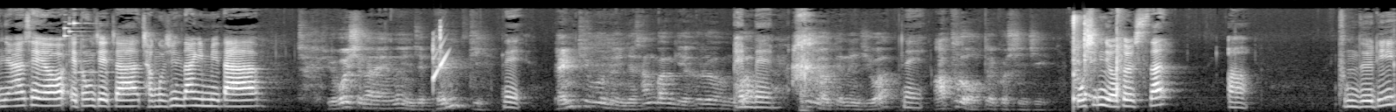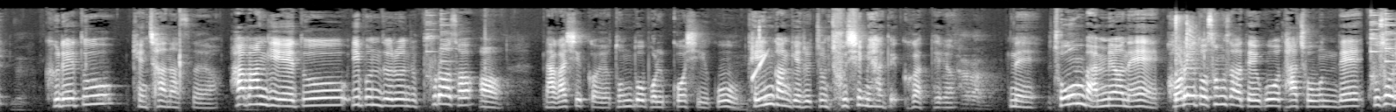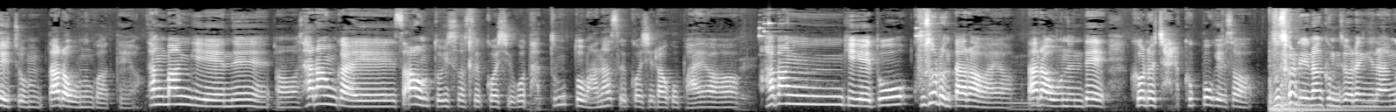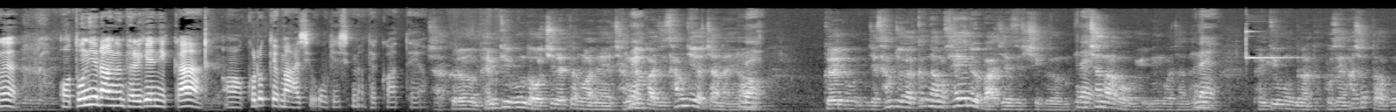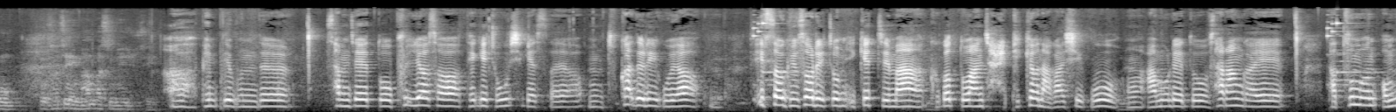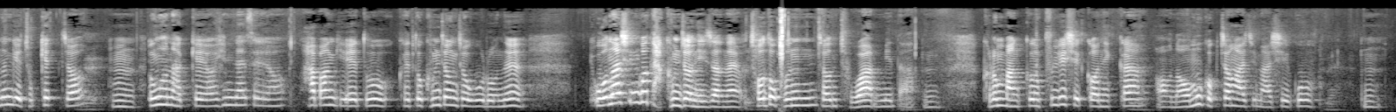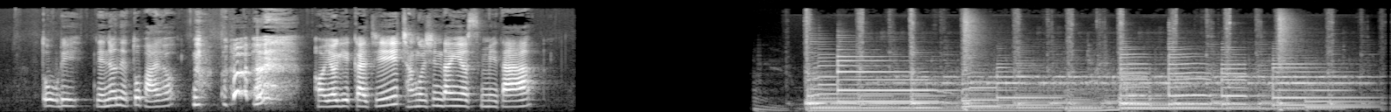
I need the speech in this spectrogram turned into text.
안녕하세요. 애동제자 장구신당입니다. 자, 이번 시간에는 이제 뱀띠. 네, 뱀띠분은 이제 상반기의 흐름과 뱀뱀. 흐름이 어땠는지와 네. 앞으로 어떨 것인지. 58살 어, 분들이 네. 그래도 괜찮았어요. 하반기에도 이분들은 좀 풀어서 어, 나가실 거예요. 돈도 벌 것이고 대인 관계를 좀 조심해야 될 것 같아요. 사람. 네, 좋은 반면에 거래도 성사되고 다 좋은데 구설이 좀 따라오는 것 같아요. 상반기에는 어, 사람과의 싸움도 있었을 것이고 다툼도 많았을 것이라고 봐요. 네. 하반기에도 구설은 따라와요. 음. 따라오는데 그거를 잘 극복해서 구설이랑 네네네. 어, 돈이랑은 별개니까 네. 어, 그렇게만 아시고 계시면 될 것 같아요. 자, 그러면 뱀띠분도 어찌됐든 간에 작년까지 삼재였잖아요. 네. 그래도 이제 삼주가 끝나고 새해를 맞이해서 지금 네. 헤쳐나가고 있는 거잖아요. 네. 뱀띠분들한테 고생하셨다고 또 선생님 한 말씀 해주세요. 아, 뱀띠분들 삼재 또 풀려서 되게 좋으시겠어요. 음, 축하드리고요. 음, 입서 규설이 좀 있겠지만 그것 또한 잘 비켜 나가시고 어, 아무래도 사람과의 다툼은 없는 게 좋겠죠. 네. 음, 응원할게요. 힘내세요. 하반기에도 그래도 금전적으로는 원하신 거 다 금전이잖아요. 저도 금전 좋아합니다. 음, 그런 만큼 풀리실 거니까 네. 어, 너무 걱정하지 마시고 네. 음, 또 우리 내년에 또 봐요. 어, 여기까지 장군신당이었습니다.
